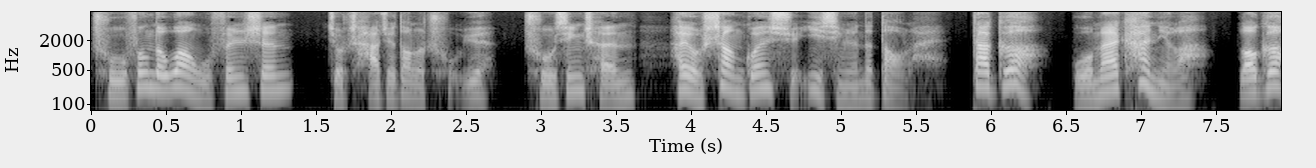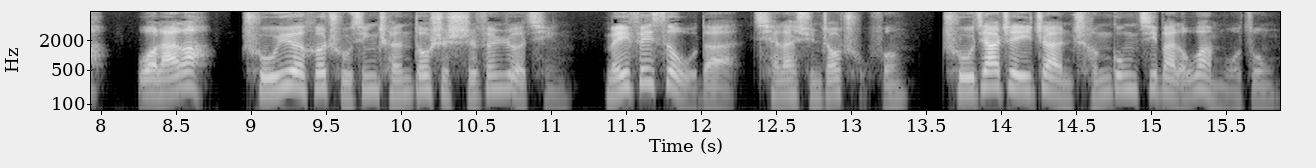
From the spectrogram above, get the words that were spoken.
楚风的万物分身就察觉到了楚月、楚星辰还有上官雪一行人的到来。大哥，我们来看你了。老哥，我来了。楚月和楚星辰都是十分热情，眉飞色舞的前来寻找楚风。楚家这一战成功击败了万魔宗，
